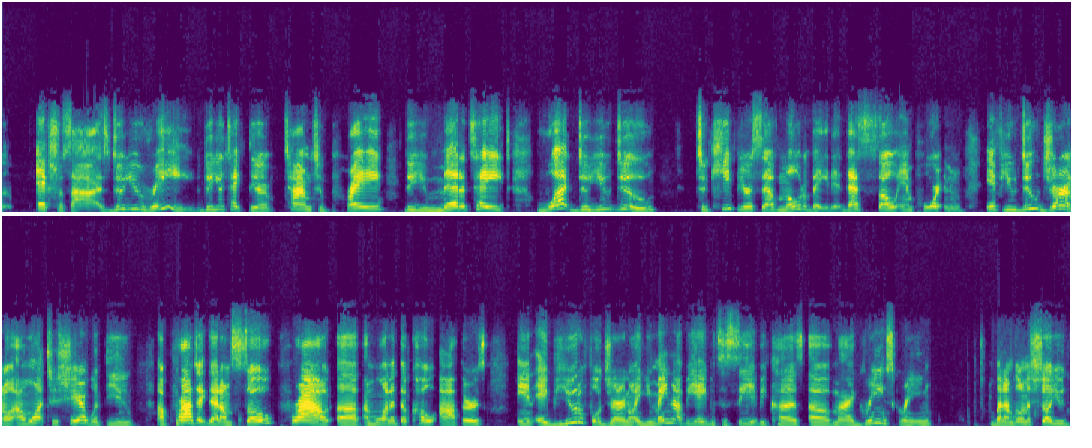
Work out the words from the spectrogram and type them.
exercise? Do you read? Do you take the time to pray? Do you meditate? What do you do to keep yourself motivated? That's so important. If you do journal, I want to share with you a project that I'm so proud of. I'm one of the co authors in a beautiful journal, and you may not be able to see it because of my green screen, but I'm going to show you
